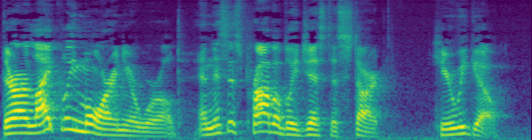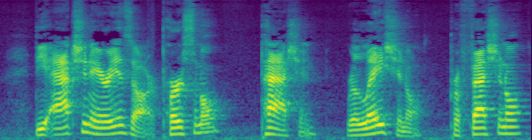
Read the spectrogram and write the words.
There are likely more in your world, and this is probably just a start. Here we go. The action areas are personal, passion, relational, professional,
